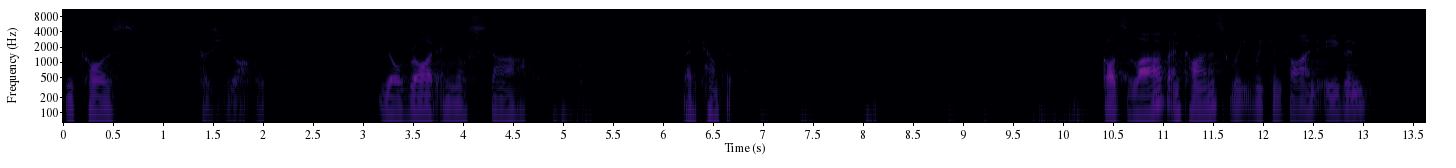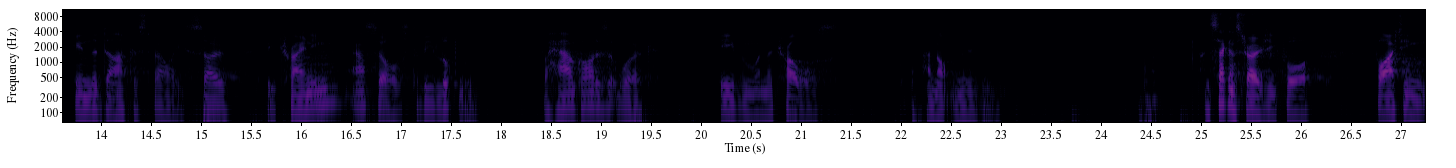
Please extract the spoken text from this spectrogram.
because, because you are with me. Your rod and your staff, they comfort me. God's love and kindness we, we can find even in the darkest valleys. So be training ourselves to be looking for how God is at work even when the troubles are not moving. And second strategy for fighting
